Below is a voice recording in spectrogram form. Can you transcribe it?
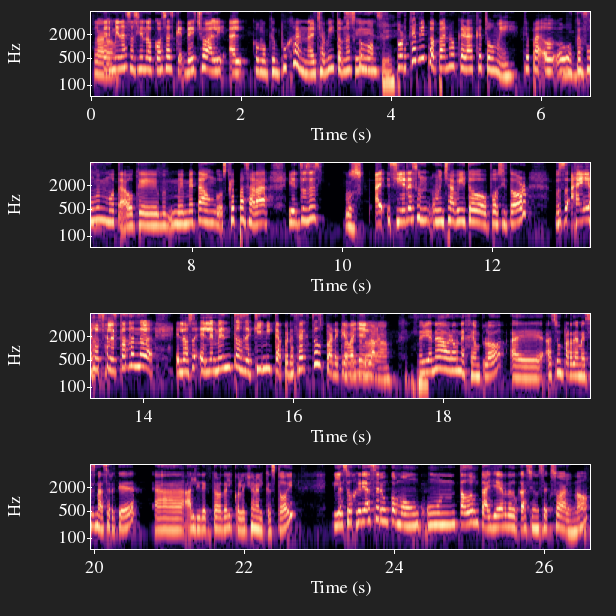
Claro. terminas haciendo cosas que, de hecho, al- al- como que empujan al chavito, ¿no? Sí. es como, Sí. ¿por qué mi papá no querrá que tome? ¿Qué pa- o, o que fume mota o que me meta hongos? ¿Qué pasará? Y entonces... Pues si eres un, un chavito opositor, pues ahí, o sea, le estás dando los elementos de química perfectos para que para vaya que y lo haga. haga. Me viene ahora un ejemplo. Eh, hace un par de meses me acerqué a- al director del colegio en el que estoy y le sugerí hacer un como un, un- todo un taller de educación sexual, ¿no?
